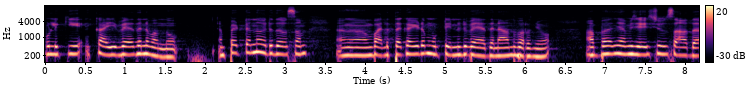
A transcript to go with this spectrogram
പുള്ളിക്ക് കൈവേദന വന്നു. പെട്ടെന്ന് ഒരു ദിവസം വലത്തെ കൈയുടെ മുട്ടിനൊരു വേദന എന്ന് പറഞ്ഞു. അപ്പോൾ ഞാൻ വിചാരിച്ചു സാധാ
